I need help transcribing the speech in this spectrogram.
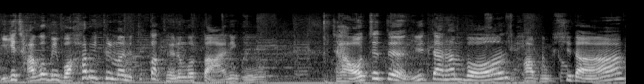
이게 작업이 뭐 하루 이틀 만에 뚝딱 되는 것도 아니고 자 어쨌든 일단 한번 봐봅시다.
